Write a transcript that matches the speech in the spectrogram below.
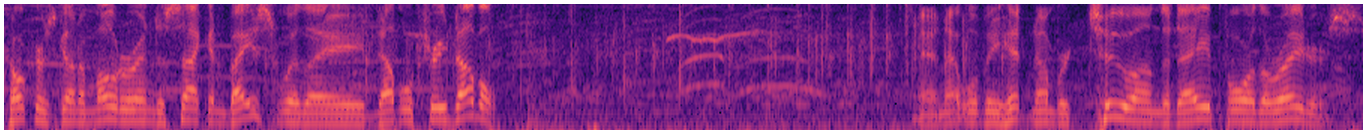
Coker's going to motor into second base with a Doubletree double. And that will be hit number two on the day for the Raiders.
